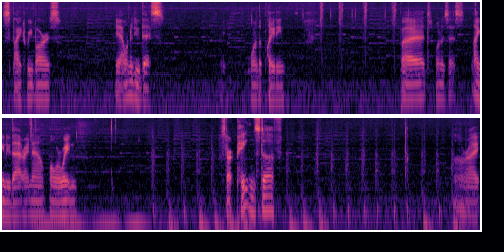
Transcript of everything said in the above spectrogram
Spiked rebars. Yeah, I want to do this. More of the plating. But, what is this? I can do that right now while we're waiting. Start painting stuff. Alright.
